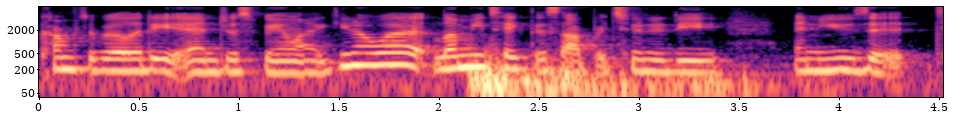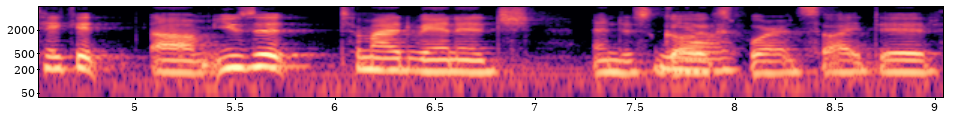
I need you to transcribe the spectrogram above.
comfortability and just being like, you know what, let me take this opportunity and use it, take it, um, use it to my advantage and just go Yeah. explore. And so I did.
